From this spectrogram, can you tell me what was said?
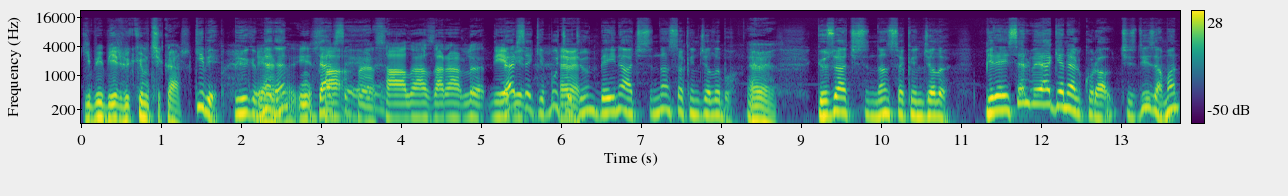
gibi bir hüküm çıkar. Gibi. Büyük Yani neden? sağ- Derse ha, eğer- sağlığa zararlı diye derse bir ki bu Evet. çocuğun beyni açısından sakıncalı bu. Evet. gözü açısından sakıncalı. Bireysel veya genel kural çizdiği zaman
